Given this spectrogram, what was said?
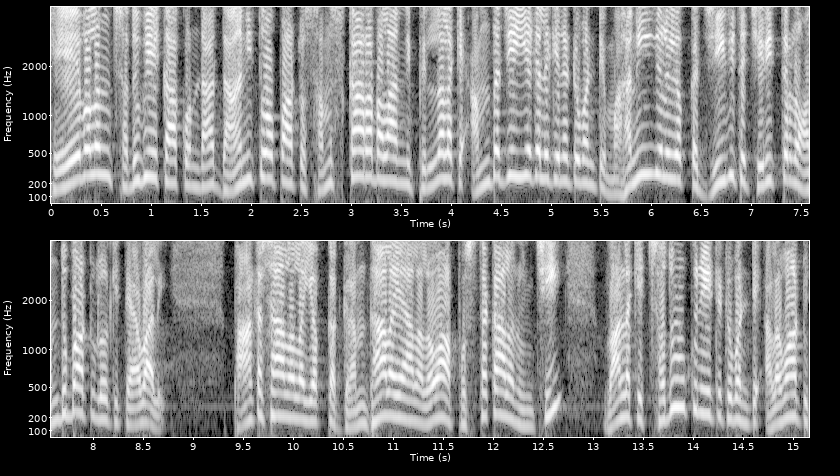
కేవలం చదువే కాకుండా దానితో పాటు సంస్కార బలాన్ని పిల్లలకి అందజేయగలిగినటువంటి మహనీయుల యొక్క జీవిత చరిత్రను అందుబాటులోకి తేవాలి. పాఠశాలల యొక్క గ్రంథాలయాలలో ఆ పుస్తకాల నుంచి వాళ్ళకి చదువుకునేటటువంటి అలవాటు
